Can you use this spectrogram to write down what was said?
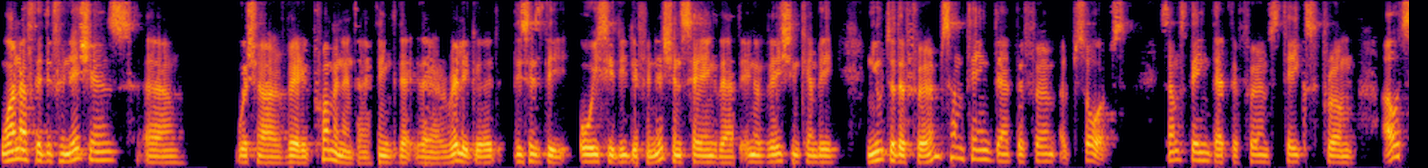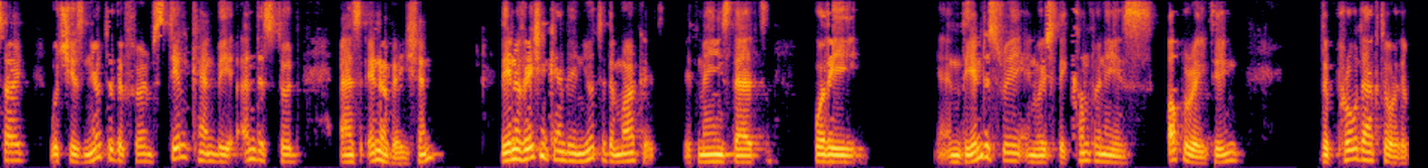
one of the definitions uh, which are very prominent. I think that they are really good. This is the OECD definition saying that innovation can be new to the firm, something that the firm absorbs, something that the firm takes from outside, which is new to the firm, still can be understood as innovation. The innovation can be new to the market. It means that for the in the industry in which the company is operating, the product or the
